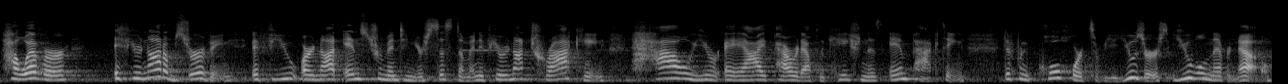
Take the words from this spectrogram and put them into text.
However, if you're not observing, if you are not instrumenting your system, and if you're not tracking how your AI-powered application is impacting different cohorts of your users, you will never know.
